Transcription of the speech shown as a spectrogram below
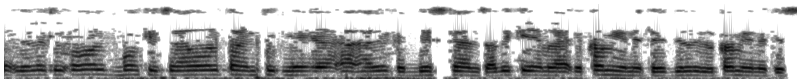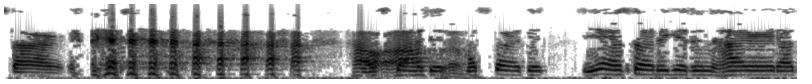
the, little old buckets and old time took me a, a, a little distance. I became like the community, the little community star. How I started, awesome. I started, yeah, I started getting hired at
